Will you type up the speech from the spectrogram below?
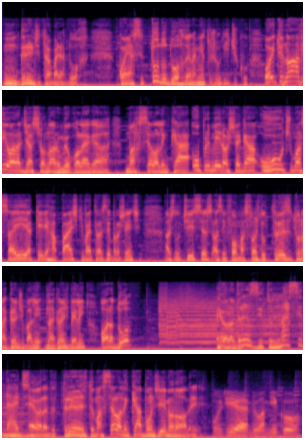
um grande trabalhador. Conhece tudo do ordenamento jurídico. 8 e 9, hora de acionar o meu colega Marcelo Alencar. O primeiro a chegar, o último a sair, aquele rapaz que vai trazer pra gente as notícias, as informações do trânsito na Grande Belém, na Grande Belém. Hora do é hora do trânsito na cidade. É hora do trânsito. Marcelo Alencar, bom dia, meu nobre. Bom dia, meu amigo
